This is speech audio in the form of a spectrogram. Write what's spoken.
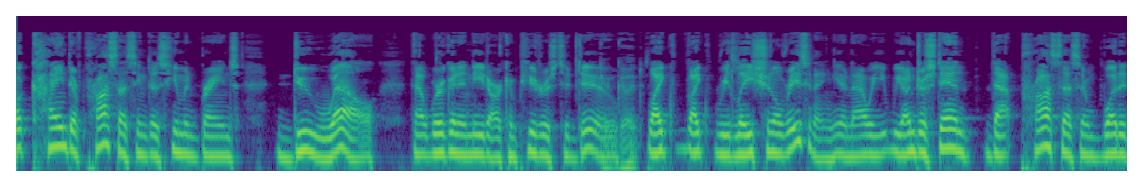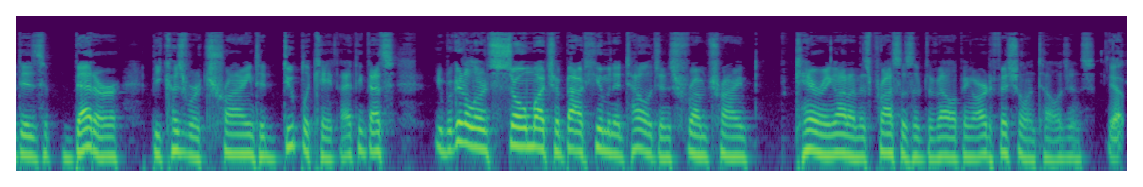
what kind of processing does human brains do well that we're going to need our computers to do? good. Like like relational reasoning. You know, now we we understand that process and what it is better because we're trying to duplicate. it. I think that's we're going to learn so much about human intelligence from trying carrying on on this process of developing artificial intelligence. Yep.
